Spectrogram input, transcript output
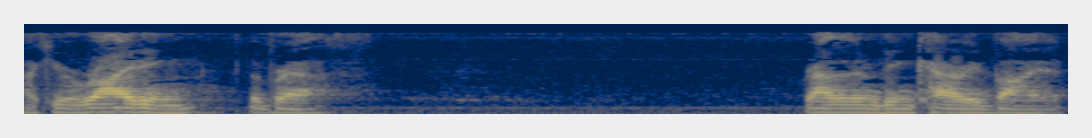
Like you're riding the breath rather than being carried by it.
